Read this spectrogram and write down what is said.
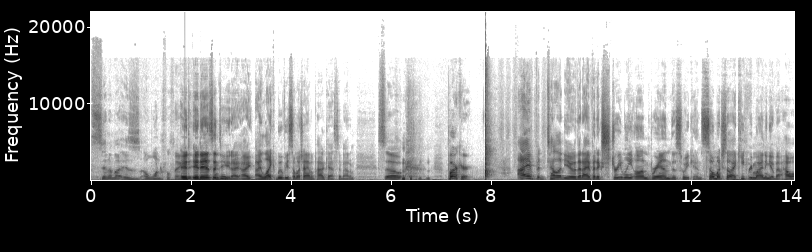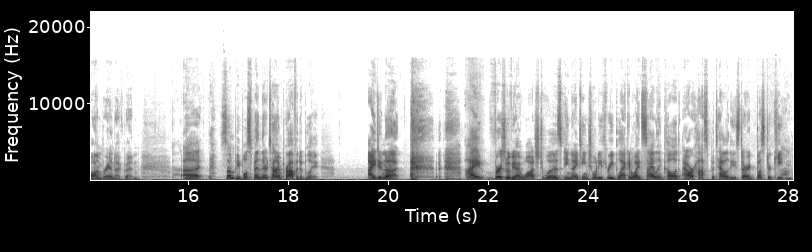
Cinema is a wonderful thing. It, it is indeed. I, I, I like movies so much I have a podcast about them. So, Parker, I've been telling you that I've been extremely on brand this weekend. So much so I keep reminding you about how on brand I've been. Uh, some people spend their time profitably. I do not. I first movie I watched was a 1923 black and white silent called Our Hospitality, starring Buster Keaton.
